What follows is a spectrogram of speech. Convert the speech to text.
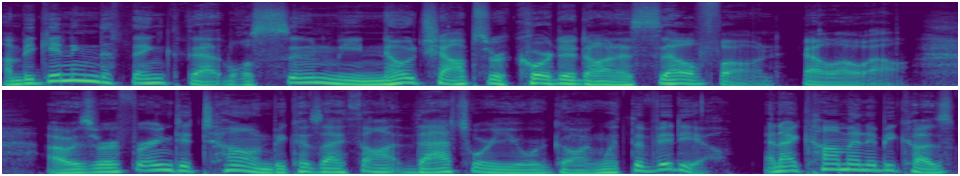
I'm beginning to think that will soon mean no chops recorded on a cell phone, lol. I was referring to tone because I thought that's where you were going with the video, and I commented because,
